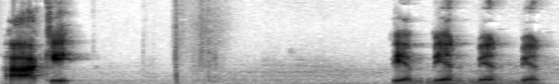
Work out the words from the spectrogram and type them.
Aquí. Bien, bien, bien, bien.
